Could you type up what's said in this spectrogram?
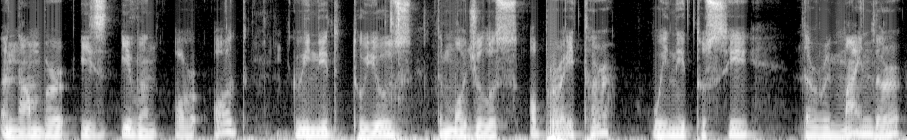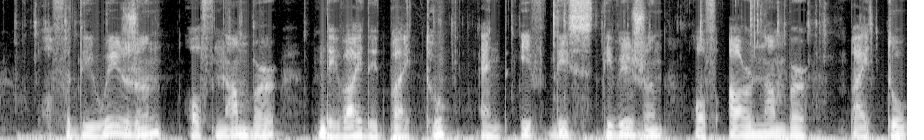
a number is even or odd, we need to use the modulus operator. We need to see the remainder of a division of number divided by 2 and if this division of our number by 2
